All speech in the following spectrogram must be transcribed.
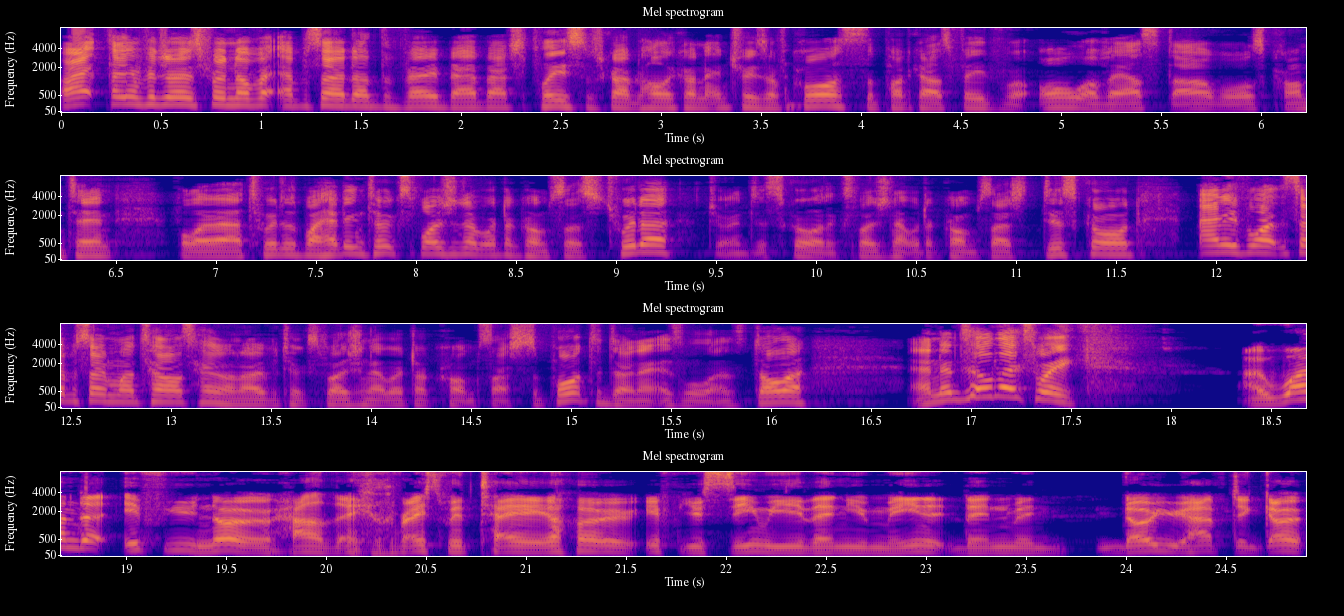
All right. Thank you for joining us for another episode of The Very Bad Batch. Please subscribe to Holocron Entries, of course, the podcast feed for all of our Star Wars content. Follow our Twitters by heading to explosionnetwork.com slash Twitter. Join Discord, explosionnetwork.com slash Discord. And if you like this episode and want to tell us, head on over to explosionnetwork.com slash support to donate as little as dollar. And until next week. I wonder if you know how they race with Teo. If you see me, then you mean it. Then you know you have to go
